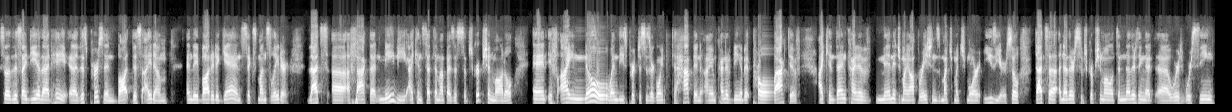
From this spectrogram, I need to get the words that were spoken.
so this idea that hey, uh, this person bought this item and they bought it again six months later. That's uh, a fact that maybe I can set them up as a subscription model. And if I know when these purchases are going to happen, I am kind of being a bit proactive. I can then kind of manage my operations much, much more easier. So that's a, another subscription model. It's another thing that uh, we're, we're seeing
